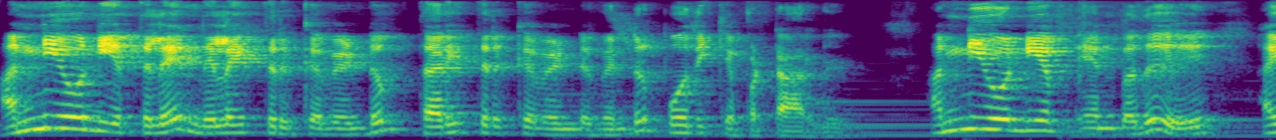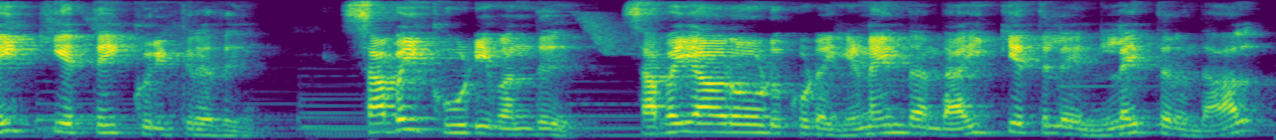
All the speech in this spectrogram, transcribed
அந்நியோன்யத்திலே நிலைத்திருக்க வேண்டும் தரித்திருக்க வேண்டும் என்று போதிக்கப்பட்டார்கள். அந்நியோன்யம் என்பது ஐக்கியத்தை குறிக்கிறது. சபை கூடி வந்து சபையாரோடு கூட இணைந்து அந்த ஐக்கியத்திலே நிலைத்திருந்தால்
